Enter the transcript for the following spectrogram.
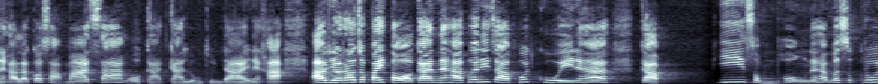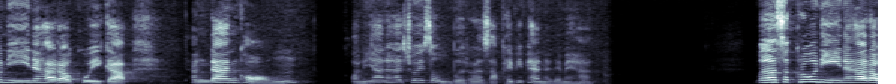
นะคะ แล้วก็สามารถสร้างโอกาสการลงทุนได้นะคะเอาเดี๋ยวเราจะไปต่อกันนะคะ เพื่อที่จะพูดคุยนะคะกับพี่สมพงษ์นะคะเมื่อสักครู่นี้นะคะ เราคุยกับ ทางด้านของขออนุญาตนะคะ ช่วยส่งเบอร์โทรศัพท์ให้พี่แพนหน่อยได้ไหมคะเมื่อสักครู่นี้นะคะเรา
